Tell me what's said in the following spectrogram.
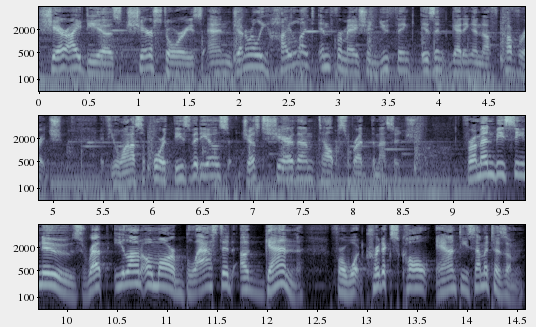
share ideas, share stories, and generally highlight information you think isn't getting enough coverage. If you want to support these videos, just share them to help spread the message. From NBC News, Rep. Ilhan Omar blasted again for what critics call anti Semitism.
